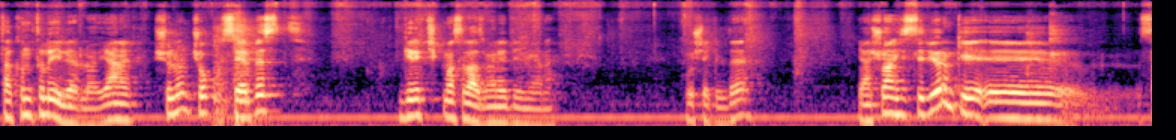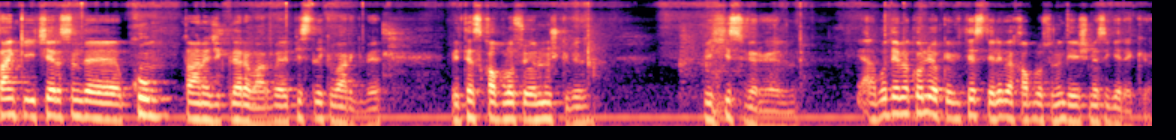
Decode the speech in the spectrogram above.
takıntılı ilerliyor. Yani şunun çok serbest girip çıkması lazım öyle diyeyim yani. Bu şekilde. Yani şu an hissediyorum ki e, sanki içerisinde kum tanecikleri var ve pislik var gibi. Vites kablosu ölmüş gibi bir his veriyor elime. Yani bu demek oluyor ki vites teli ve kablosunun değişmesi gerekiyor.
